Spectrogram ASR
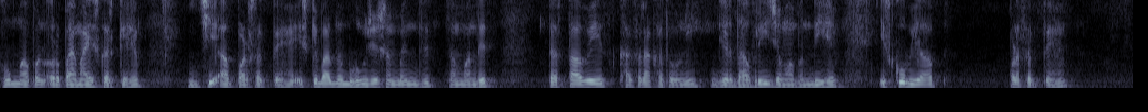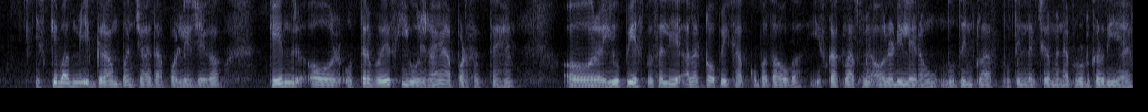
भूमि मापन और पैमाइश करके है, ये आप पढ़ सकते हैं। इसके बाद में भूमि से संबंधित संबंधित दस्तावेज़, खसरा, खतौनी, गिरदावरी, जमाबंदी है, इसको भी आप पढ़ सकते हैं। इसके बाद में ये ग्राम पंचायत आप पढ़ लीजिएगा। केंद्र और उत्तर प्रदेश की योजनाएँ आप पढ़ सकते हैं। और यूपी स्पेशल ये अलग टॉपिक है, आपको पता होगा। इसका क्लास मैं ऑलरेडी ले रहा हूँ। दो तीन क्लास दो तीन लेक्चर मैंने अपलोड कर दिया है।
